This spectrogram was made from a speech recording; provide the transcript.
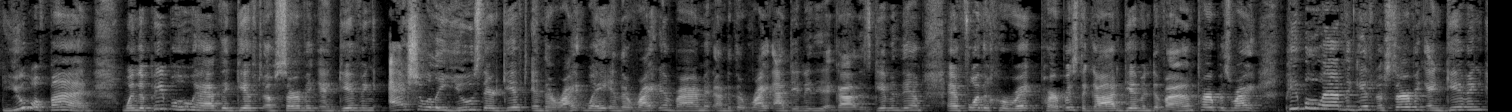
you will find when the people who have the gift of serving and giving actually use their gift in the right way, in the right environment, under the right identity that God has given them, and for the correct purpose, the God given divine purpose, right? People who have the gift of serving and giving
